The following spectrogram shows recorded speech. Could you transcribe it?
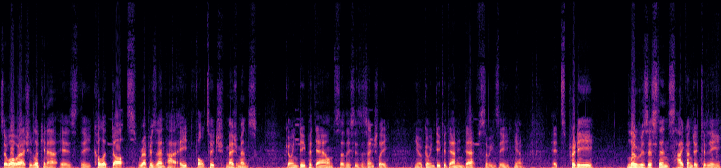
So what we're actually looking at is the colored dots represent our eight voltage measurements going deeper down. So this is essentially, you know, going deeper down in depth. So we can see, you know, it's pretty low resistance, high conductivity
